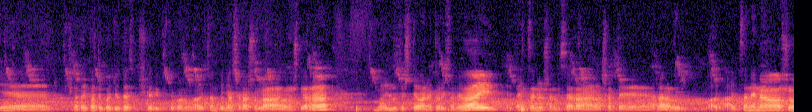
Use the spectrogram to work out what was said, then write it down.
eh, piskat aipatuko ditut ez, piskat ikusteko nun gabetzen, Beñat Sarasola Donostiarra, Mariluz Esteban etorri izan de bai, eta intzan eusan dizaga lasarte harra, altzanena oso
